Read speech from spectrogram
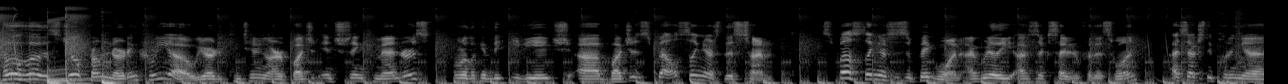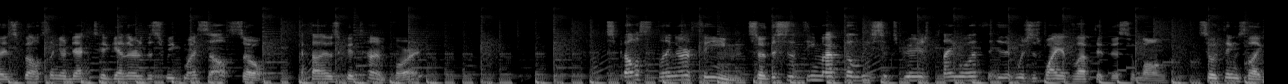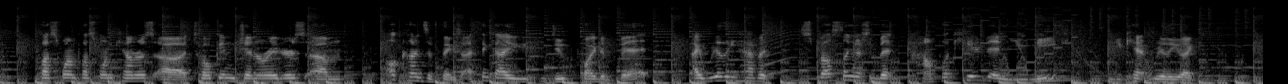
Hello, hello, this is Joe from Nerd in Korea. We are continuing our budget interesting commanders, and we're looking at the EDH uh, budget spell slingers this time. Spell slingers is a big one. I really, I was excited for this one. I was actually putting a spell slinger deck together this week myself, so I thought it was a good time for it. Spell slinger theme. So this is a theme I've the least experience playing with, which is why I've left it this long. So things like plus one, plus one counters, uh, token generators, um, all kinds of things. I think I do quite a bit. I really have it. Spellslinger's a bit complicated and unique. You can't really like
